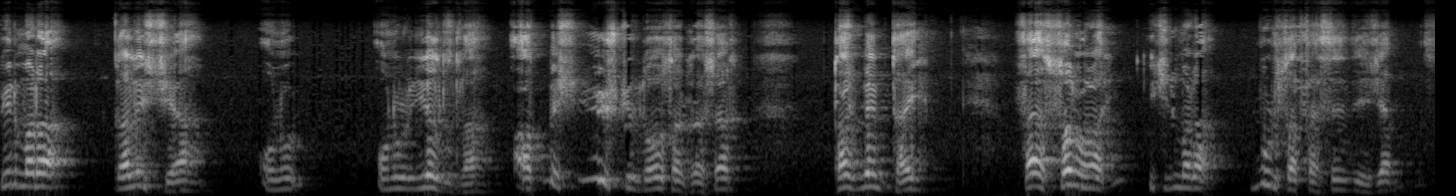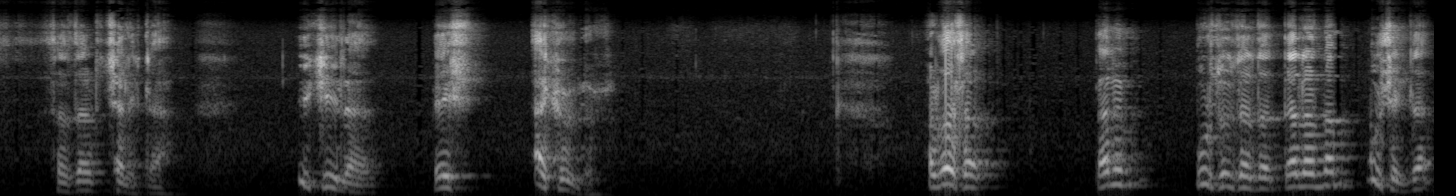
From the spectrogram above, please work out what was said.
1 numara Galicia Onur, Onur Yıldız'la 63 kilo olsa arkadaşlar Takvim Tay ve son olarak 2 numara Bursa Fesli diyeceğim Sezer Çelik'le. 2 ile 5 ekürdür. Arkadaşlar benim Bursa üzerinde değerlenmem bu şekilde.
